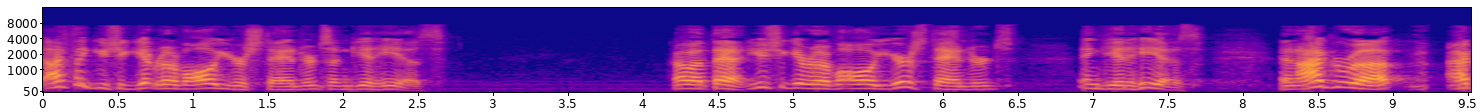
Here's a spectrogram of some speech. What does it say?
I think you should get rid of all your standards and get His. How about that? You should get rid of all your standards and get His. And I grew up, I,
